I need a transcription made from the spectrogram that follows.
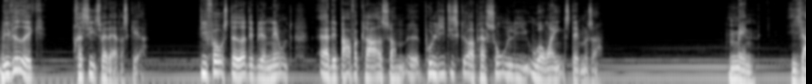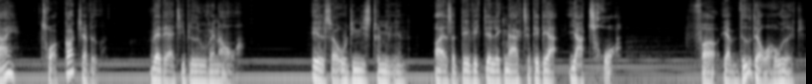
Vi ved ikke præcis, hvad det er, der sker. De få steder, det bliver nævnt, er det bare forklaret som øh, politiske og personlige uoverensstemmelser. Men jeg tror godt, jeg ved, hvad det er, de er blevet uvenner over. Elsa og Odinist-familien. Og altså, det er vigtigt at lægge mærke til det der, jeg tror. For jeg ved det overhovedet ikke.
